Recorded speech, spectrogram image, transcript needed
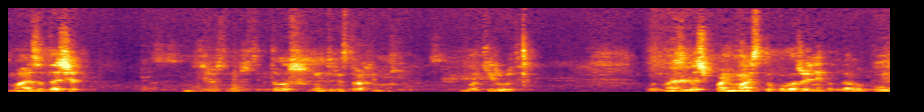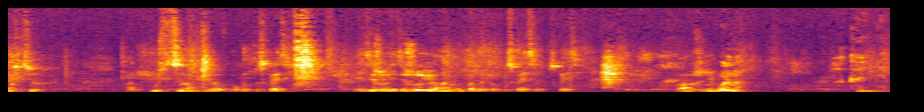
Моя задача не держите, не держите. Это ваш внутренний страх немножко блокирует. Вот моя задача поймать то положение, когда вы полностью отпустите ногу. Сюда в бок отпускайте. Я держу, я держу ее, она не упадет. Отпускайте, отпускайте. Вам же не больно? Пока нет.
